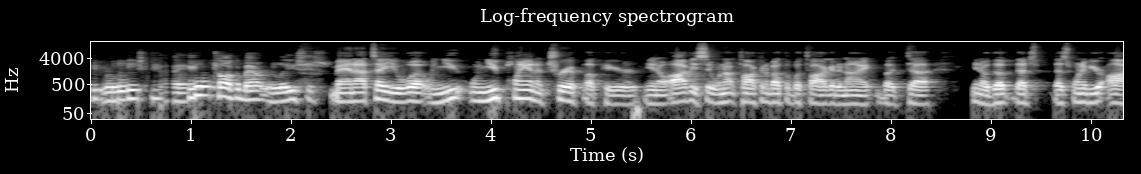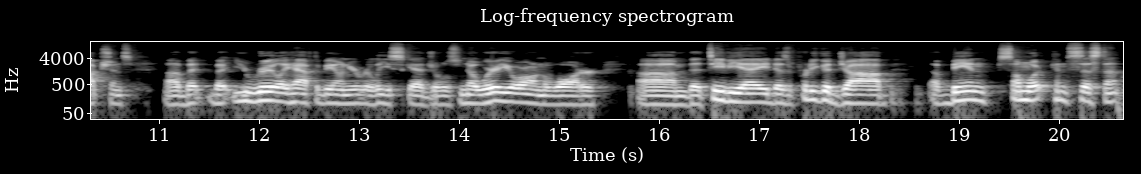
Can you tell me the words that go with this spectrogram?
release guy. To talk about releases? Man, I'll tell you what, when you when you plan a trip up here, you know, obviously we're not talking about the Watauga tonight, but uh, you know, the, that's that's one of your options. Uh, but but you really have to be on your release schedules, know where you are on the water. Um, the TVA does a pretty good job of being somewhat consistent.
